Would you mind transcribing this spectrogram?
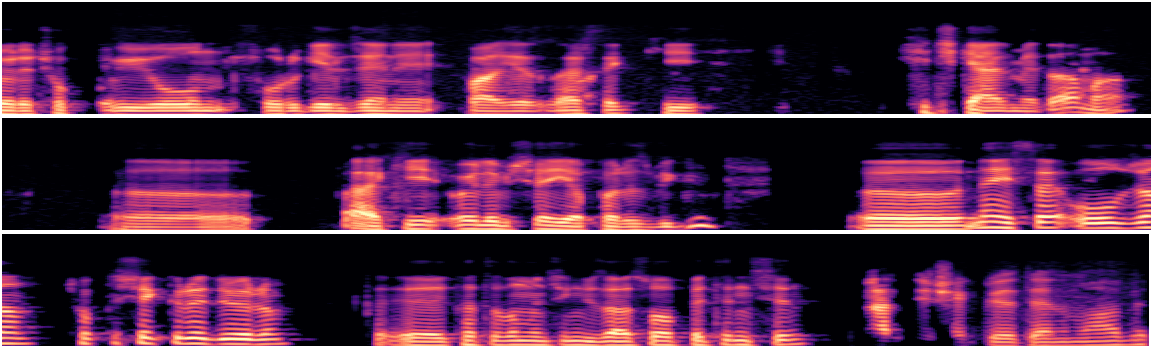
böyle çok yoğun soru geleceğini fark edersek ki hiç gelmedi ama e, belki öyle bir şey yaparız bir gün. E, neyse Oğulcan çok teşekkür ediyorum. E, katılımın için, güzel sohbetin için. Ben teşekkür ederim abi.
